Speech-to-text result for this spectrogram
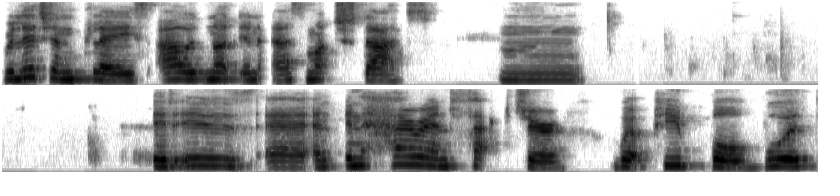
religion plays out not in as much that um, it is a, an inherent factor where people would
